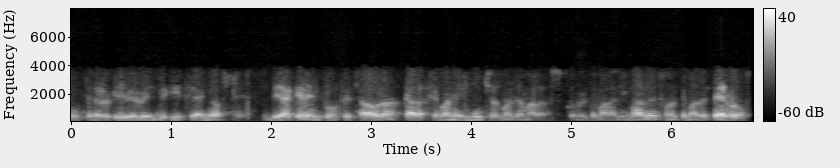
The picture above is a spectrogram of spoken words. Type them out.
funcionario que lleve 20, 15 años, de aquel entonces a ahora, cada semana hay muchas más llamadas con el tema de animales, con el tema de perros.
